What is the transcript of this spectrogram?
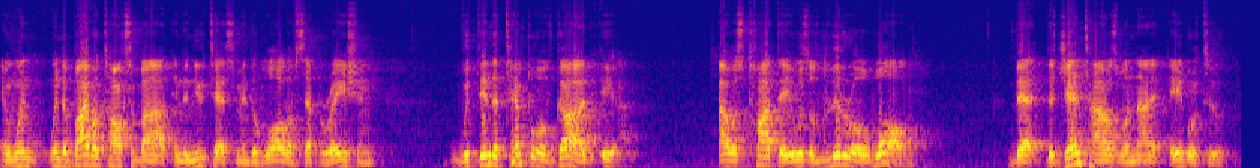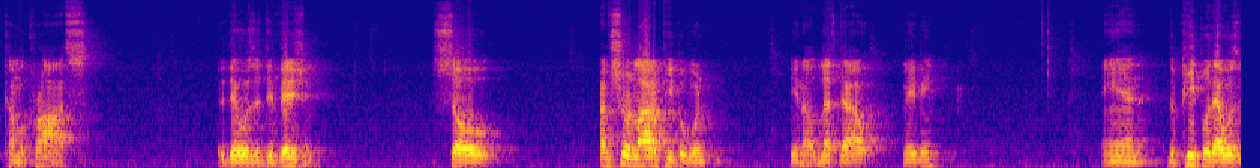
And when, when the Bible talks about in the New Testament the wall of separation, within the temple of God, it, I was taught that it was a literal wall that the Gentiles were not able to come across. There was a division. So I'm sure a lot of people were, you know, left out, maybe. And the people that was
